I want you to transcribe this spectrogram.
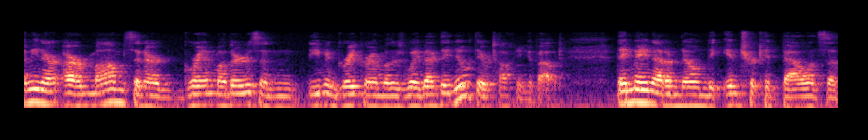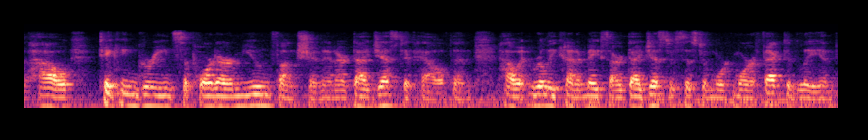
I mean, our, our moms and our grandmothers and even great grandmothers way back, they knew what they were talking about. They may not have known the intricate balance of how taking greens support our immune function and our digestive health and how it really kind of makes our digestive system work more effectively and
